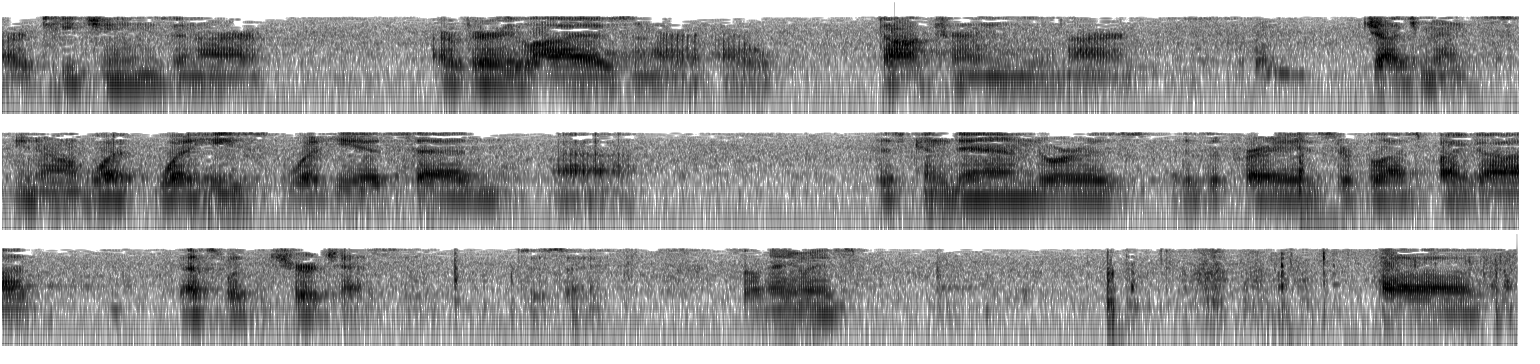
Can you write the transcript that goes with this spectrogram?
our teachings and our our very lives and our, our doctrines and our judgments. You know what what he's what he has said uh, is condemned or is is appraised or blessed by God. That's what the church has to, say. So, anyways. Uh,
